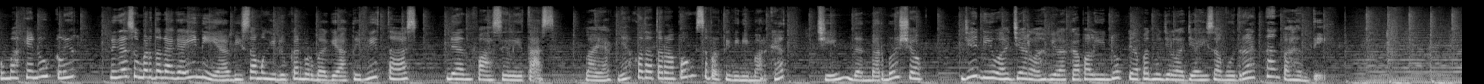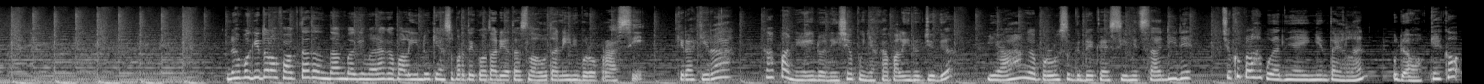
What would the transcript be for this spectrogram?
memakai nuklir. Dengan sumber tenaga ini ya bisa menghidupkan berbagai aktivitas dan fasilitas. Layaknya kota terapung seperti minimarket, gym, dan barbershop. Jadi wajarlah bila kapal induk dapat menjelajahi samudra tanpa henti. Nah begitulah fakta tentang bagaimana kapal induk yang seperti kota di atas lautan ini beroperasi. Kira-kira kapan ya Indonesia punya kapal induk juga? Ya, nggak perlu segede kayak Simit tadi deh. Cukuplah buat nyaingin Thailand, udah oke okay kok.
